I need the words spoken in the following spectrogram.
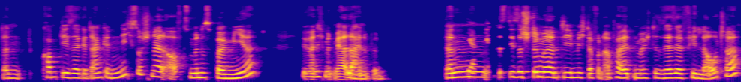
dann kommt dieser Gedanke nicht so schnell auf, zumindest bei mir, wie wenn ich mit mir alleine bin. Dann ja. ist diese Stimme, die mich davon abhalten möchte, sehr, sehr viel lauter,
